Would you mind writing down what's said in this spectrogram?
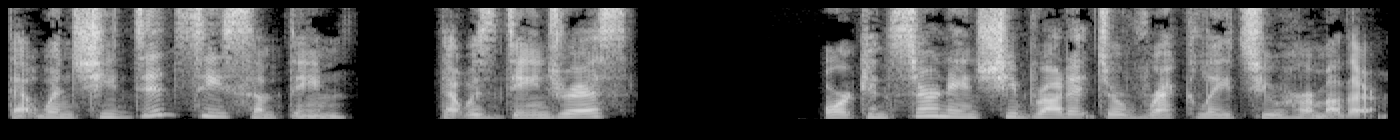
that when she did see something that was dangerous or concerning, she brought it directly to her mother.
